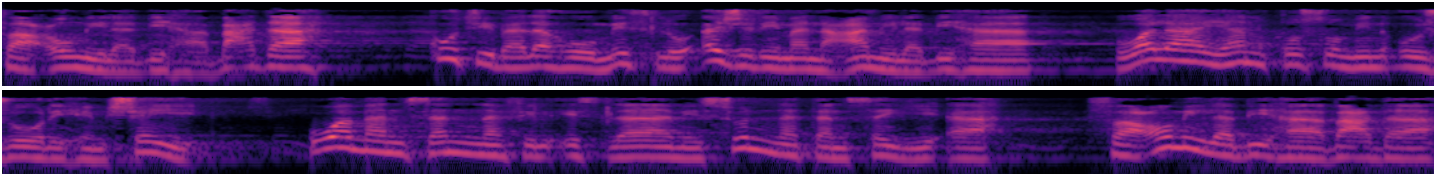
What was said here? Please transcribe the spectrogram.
فعمل بها بعده. كتب له مثل أجر من عمل بها ولا ينقص من أجورهم شيء. ومن سن في الإسلام سنة سيئة فعمل بها بعده.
